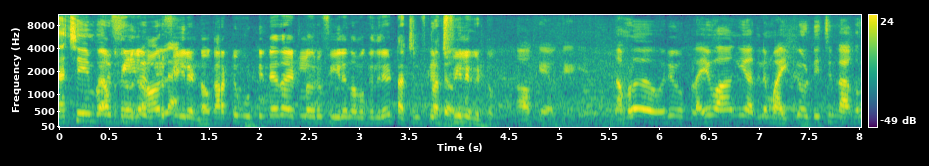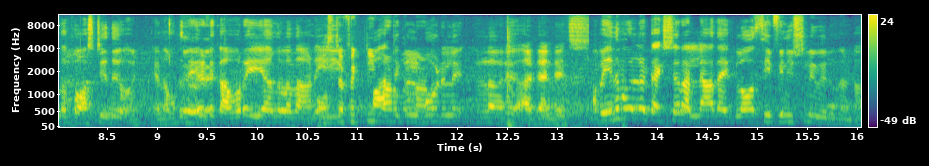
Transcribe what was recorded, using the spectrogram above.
ടച്ച് ചെയ്യുമ്പോൾ ഫീൽ ഉണ്ട് ഒരു ഫീൽ ഉണ്ടാവും. കറക്റ്റ് വുഡിന്റേതായിട്ടുള്ള ഒരു ഫീൽ നമുക്ക് ഇതിൽ ടച്ച് ടച്ച് ഫീൽ കിട്ടും. ഓക്കെ ഓക്കെ നമ്മൾ ഒരു പ്ലൈ വാങ്ങി അതിൽ മൈക്ക് ഒട്ടിച്ചുണ്ടാക്കുന്ന കോസ്റ്റ് ഇത് നമുക്ക് നേരിട്ട് കവർ ചെയ്യുക എന്നുള്ളതാണ്. ബോർഡിൽ ഉള്ള ഒരു അഡ്വാന്റേജ് അപ്പൊ ഇതുപോലുള്ള ടെക്സ്ചർ അല്ലാതെ ഗ്ലോസി ഫിനിഷിൽ വരുന്നുണ്ടോ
